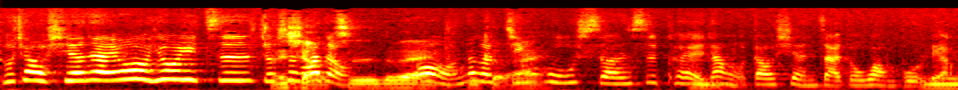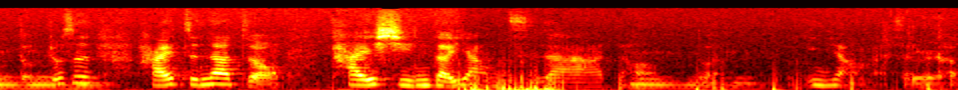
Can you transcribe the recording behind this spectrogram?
独角仙呢？又又一只，就是那种对不对哦，那个惊呼声是可以让我到现在都忘不了的，就是孩子那种开心的样子啊，然后、对，嗯印象蛮深刻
